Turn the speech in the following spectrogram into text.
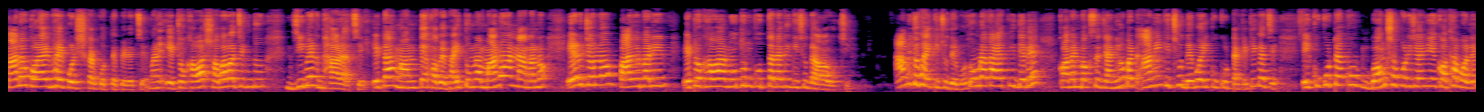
কালো কড়াই ভাই পরিষ্কার করতে পেরেছে। মানে এটো খাওয়া স্বভাব আছে, কিন্তু জীবের ধার আছে। এটা মানতে হবে ভাই, তোমরা মানো আর না মানো, এর জন্য পালবাড়ির এটো খাওয়া নতুন কুত্তাটাকে কিছু দেওয়া উচিত। আমি তো ভাই কিছু দেবো। তোমরা কারা কি দেবে? কমেন্ট বক্সে জানিও বাট আমি কিছু দেবো এই কুকুরটাকে, ঠিক আছে? এই কুকুরটা খুব বংশ পরিচয় নিয়ে কথা বলে।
